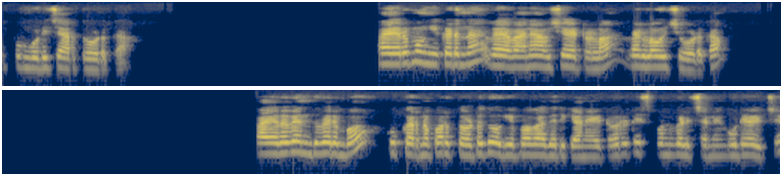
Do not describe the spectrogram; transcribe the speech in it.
ഉപ്പും കൂടി ചേർത്ത് കൊടുക്കുക പയർ മുങ്ങിക്കിടന്ന് വേവാൻ ആവശ്യമായിട്ടുള്ള വെള്ളം ഒഴിച്ചു കൊടുക്കാം. പയർ വെന്ത് വരുമ്പോൾ കുക്കറിന് പുറത്തോട്ട് തൂകി പോകാതിരിക്കാനായിട്ട് ഒരു ടീസ്പൂൺ വെളിച്ചെണ്ണയും കൂടി ഒഴിച്ച്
